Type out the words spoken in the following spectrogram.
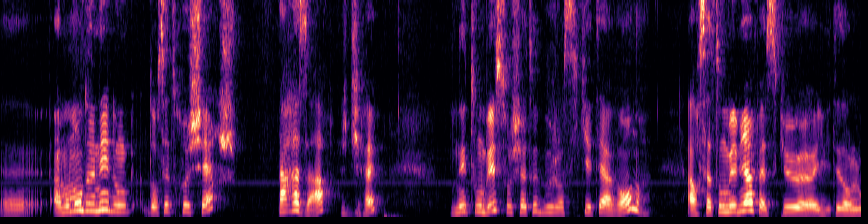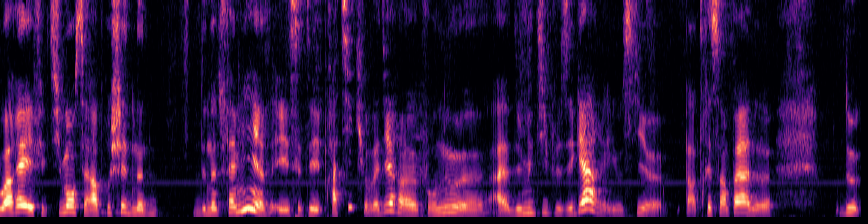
à un moment donné, donc, dans cette recherche, par hasard, je dirais, on est tombé sur le château de Beaugency qui était à vendre. Alors ça tombait bien parce qu'il euh, il était dans le Loiret, effectivement, on s'est rapproché de notre, de notre famille et c'était pratique, on va dire, euh, pour nous euh, à de multiples égards et aussi très sympa de, de,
